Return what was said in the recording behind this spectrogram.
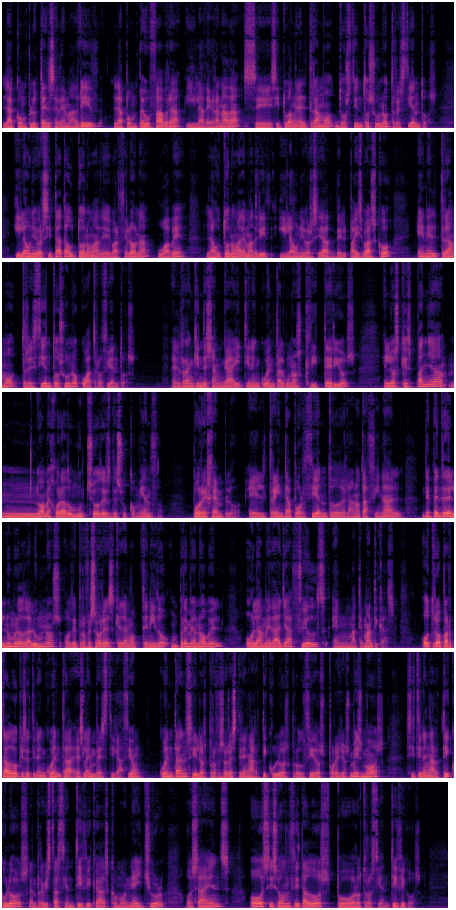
La Complutense de Madrid, la Pompeu Fabra y la de Granada se sitúan en el tramo 201-300 y la Universidad Autónoma de Barcelona, UAB, la Autónoma de Madrid y la Universidad del País Vasco en el tramo 301-400. El ranking de Shanghái tiene en cuenta algunos criterios en los que España mm, no ha mejorado mucho desde su comienzo. Por ejemplo, el 30% de la nota final depende del número de alumnos o de profesores que hayan obtenido un premio Nobel o la medalla Fields en matemáticas. Otro apartado que se tiene en cuenta es la investigación. Cuentan si los profesores tienen artículos producidos por ellos mismos, si tienen artículos en revistas científicas como Nature o Science, o si son citados por otros científicos.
